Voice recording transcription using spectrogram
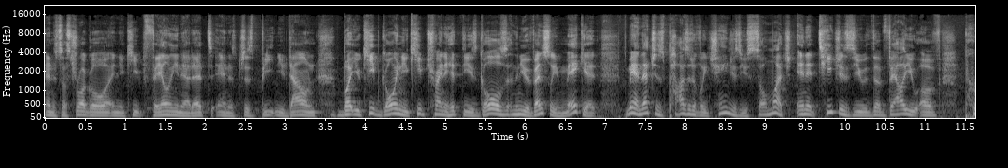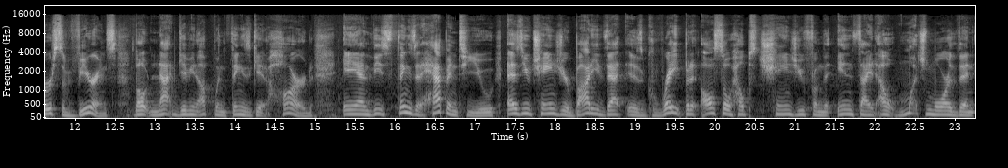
and it's a struggle and you keep failing at it and it's just beating you down, but you keep going, you keep trying to hit these goals and then you eventually make it, man, that just positively changes you so much. And it teaches you the value of perseverance, about not giving up when things get hard. And these things that happen to you as you change your body, that is great, but it also helps change you from the inside out much more than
